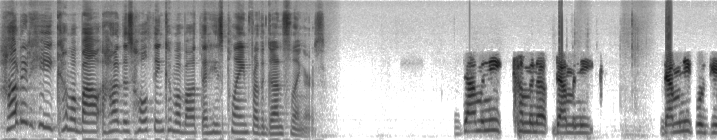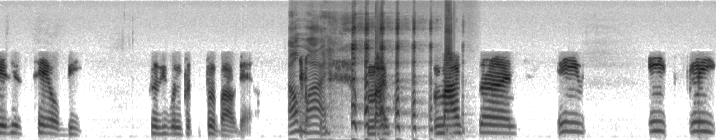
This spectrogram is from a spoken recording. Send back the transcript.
how did he come about? How did this whole thing come about that he's playing for the Gunslingers? Dominique coming up, Dominique. Dominique would get his tail beat because he wouldn't put the football down. Oh my. my my son, he eats, sleep,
